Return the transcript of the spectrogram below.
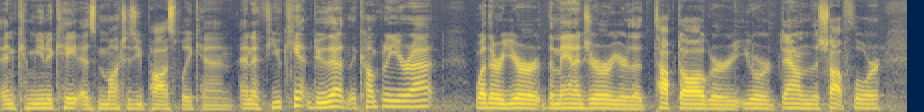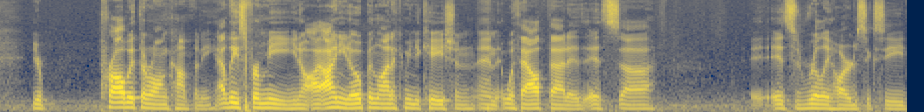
and communicate as much as you possibly can. And if you can't do that in the company you're at, whether you're the manager or you're the top dog or you're down on the shop floor, you're probably at the wrong company. At least for me, you know, I, I need open line of communication, and without that, it, it's uh, it's really hard to succeed.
